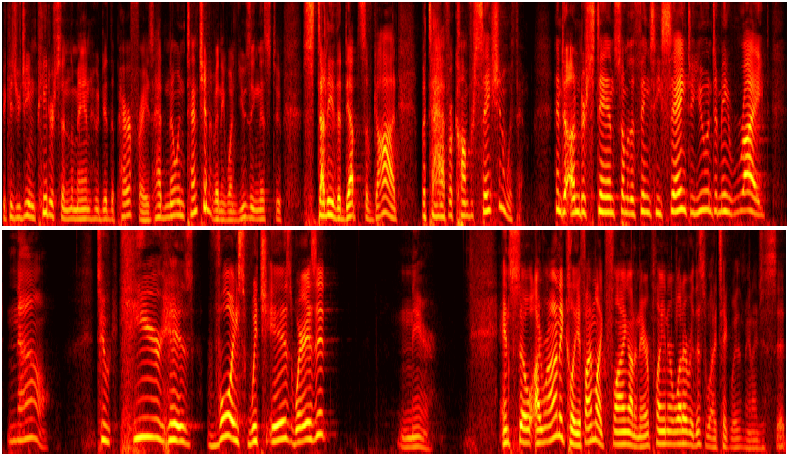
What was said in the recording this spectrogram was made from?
because Eugene Peterson, the man who did the paraphrase, had no intention of anyone using this to study the depths of God, but to have a conversation with him and to understand some of the things he's saying to you and to me right now. To hear his voice, which is, where is it? Near. And so, ironically, if I'm like flying on an airplane or whatever, this is what I take with me, and I just sit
